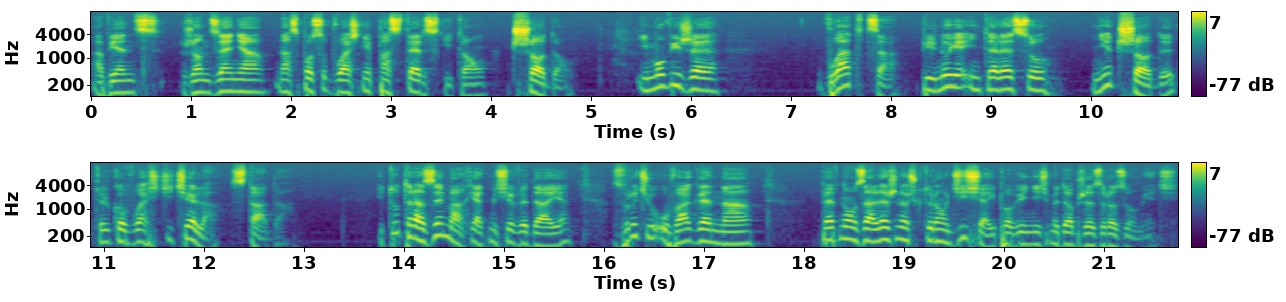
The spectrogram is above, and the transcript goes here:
a więc rządzenia na sposób właśnie pasterski, tą trzodą. I mówi, że władca pilnuje interesu nie trzody, tylko właściciela stada. I tu Trazymach, jak mi się wydaje, zwrócił uwagę na pewną zależność, którą dzisiaj powinniśmy dobrze zrozumieć.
